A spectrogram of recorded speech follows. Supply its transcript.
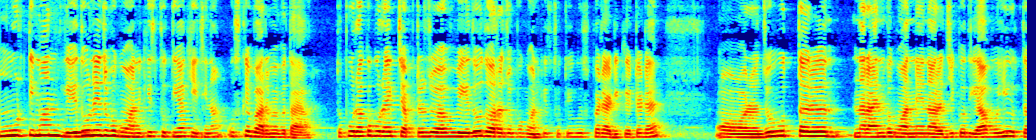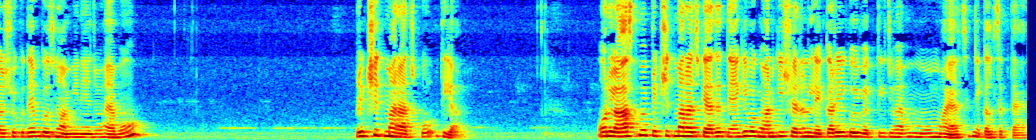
मूर्तिमान वेदों ने जो भगवान की स्तुतियाँ की थी ना, उसके बारे में बताया। तो पूरा का पूरा एक चैप्टर जो है, वेदों द्वारा जो भगवान की स्तुति उस पर डेडिकेटेड है। और जो उत्तर नारायण भगवान ने, नारद जी को दिया, वही उत्तर सुखदेव गोस्वामी ने जो है वो परीक्षित महाराज को दिया। और लास्ट में परीक्षित महाराज कह देते हैं कि भगवान की शरण लेकर ही कोई व्यक्ति जो है वो मोह माया से निकल सकता है।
